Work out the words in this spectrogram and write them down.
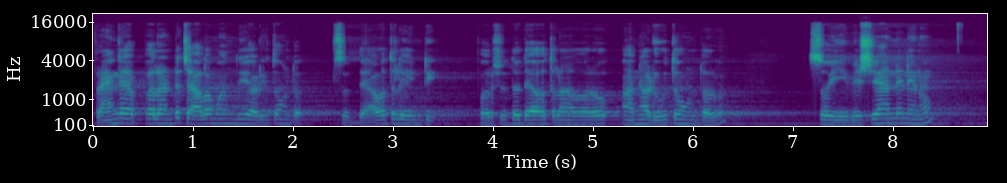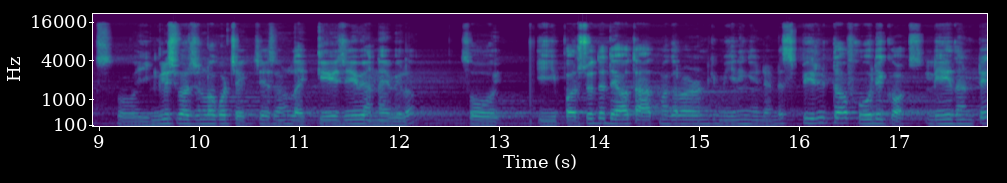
ఫ్రాంక్గా చెప్పాలంటే చాలామంది అడుగుతూ ఉంటారు. సో దేవతలు ఏంటి? పరిశుద్ధ దేవతలు ఎవరు అని అడుగుతూ ఉంటారు. సో ఈ విషయాన్ని నేను సో ఇంగ్లీష్ వర్జన్లో కూడా చెక్ చేశాను లైక్ కేజీవి ఎన్ఐవిలో సో ఈ పరిశుద్ధ దేవత ఆత్మ కలవడానికి మీనింగ్ ఏంటంటే స్పిరిట్ ఆఫ్ హోలీ గాడ్స్ లేదంటే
